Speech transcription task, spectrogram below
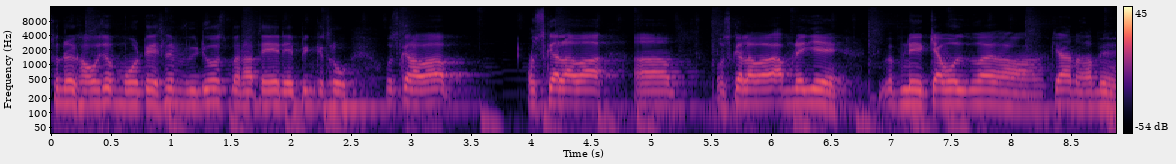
सुन रखा हो जो मोटिवेशनल वीडियोस बनाते हैं रेपिंग के थ्रू उसके अलावा उसके अलावा उसके अलावा अपने ये, अपने क्या बोल क्या नाम है?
